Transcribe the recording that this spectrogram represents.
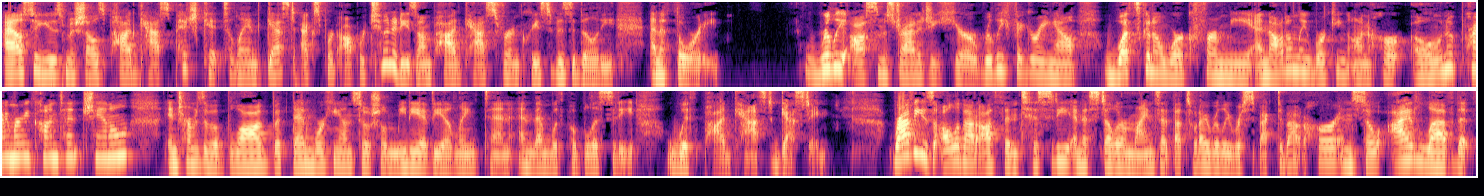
I also used Michelle's podcast pitch kit to land guest expert opportunities on podcasts for increased visibility and authority really awesome strategy here, really figuring out what's going to work for me and not only working on her own primary content channel in terms of a blog, but then working on social media via LinkedIn and then with publicity with podcast guesting. Ravi is all about authenticity and a stellar mindset. That's what I really respect about her. And so I love that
